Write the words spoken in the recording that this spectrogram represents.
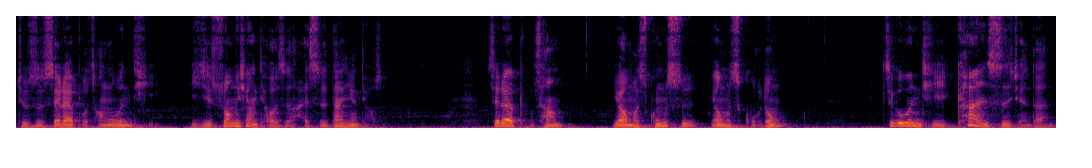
就是谁来补偿的问题，以及双向调整还是单向调整。谁来补偿？要么是公司，要么是股东。这个问题看似简单，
